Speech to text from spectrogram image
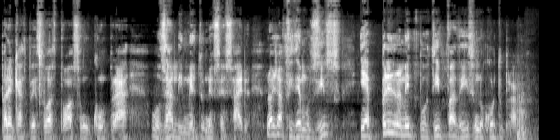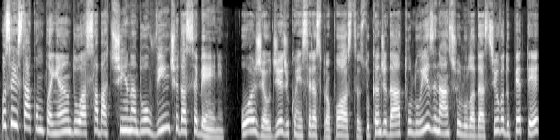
para que as pessoas possam comprar os alimentos necessários. Nós já fizemos isso e é plenamente possível fazer isso no curto prazo. Você está acompanhando a sabatina do ouvinte da CBN. Hoje é o dia de conhecer as propostas do candidato Luiz Inácio Lula da Silva, do PT,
